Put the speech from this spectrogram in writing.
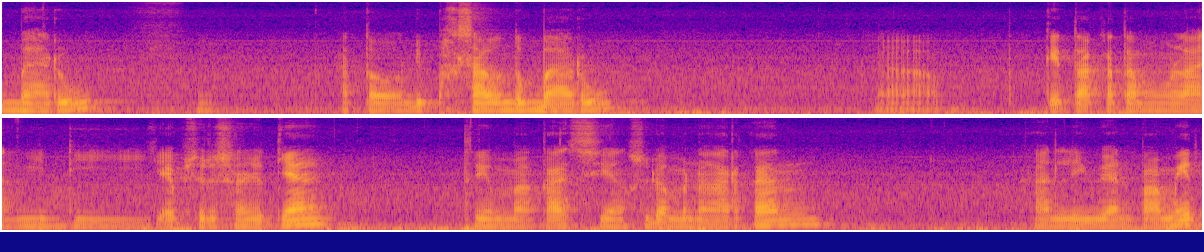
baru atau dipaksa untuk baru. Uh, kita ketemu lagi di episode selanjutnya. Terima kasih yang sudah mendengarkan. Hanli Wian pamit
